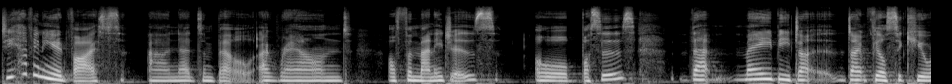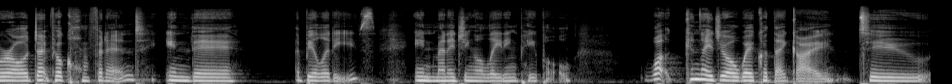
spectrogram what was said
Do you have any advice, uh, Nads and Belle, around or for managers or bosses that maybe don't, don't feel secure or don't feel confident in their abilities in managing or leading people? What can they do or where could they go to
